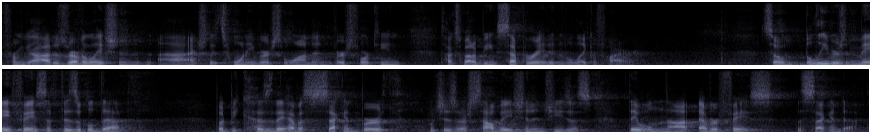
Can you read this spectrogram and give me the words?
from God, as Revelation uh, actually 20, verse 1 and verse 14 talks about it being separated in the lake of fire. So believers may face a physical death, but because they have a second birth, which is our salvation in Jesus, they will not ever face the second death.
